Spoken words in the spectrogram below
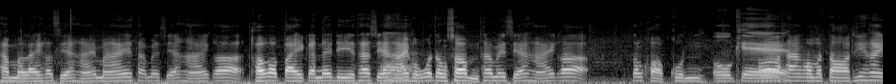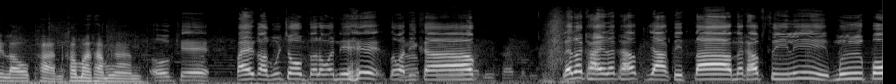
ทำอะไรเขาเสียหายไหมถ้าไม่เสียหายก็เขาก็ไปกันได้ดี ถ้าเสียหายอ่า ผมก็ต้องซ่อม ถ้าไม่เสียหายก็ผ ต้องขอบคุณโอเคก็ทางอบตที่ให้เราผ่านเข้ามาทำงาน โอเค ไปก่อนคุณผู้ชมสำหรับวันนี้สวัสดีครับสวัสดีครับสวัสดีครับ และถ้าใครนะครับอยากติดตามนะครับ ซีรีส์มือโปร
